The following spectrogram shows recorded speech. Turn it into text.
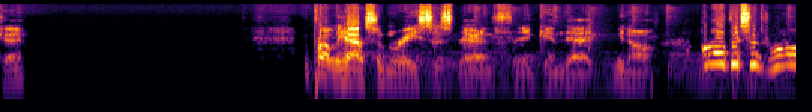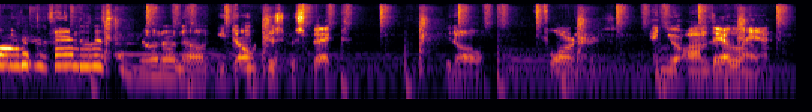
Okay. You probably have some racists there and thinking that, you know, oh, this is wrong, this is vandalism. No, no, no. You don't disrespect, you know, foreigners and you're on their land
